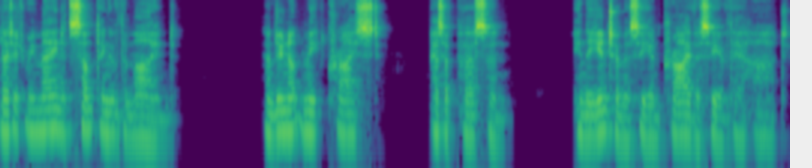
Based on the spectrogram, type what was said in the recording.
let it remain at something of the mind and do not meet Christ as a person in the intimacy and privacy of their heart.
